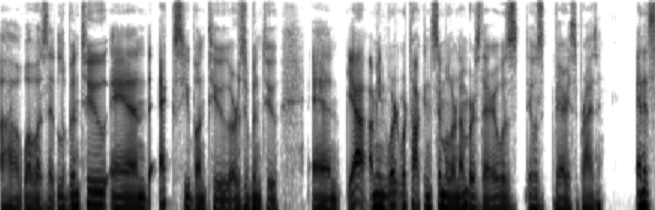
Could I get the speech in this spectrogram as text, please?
uh, what was it, Lubuntu and X Ubuntu or Xubuntu, and yeah, I mean we're we're talking similar numbers there. It was it was very surprising, and it's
